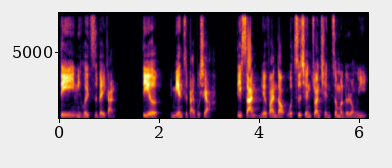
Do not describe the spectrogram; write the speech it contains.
第一，你会自卑感；第二，面子摆不下；第三，你会发现到我之前赚钱这么的容易，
